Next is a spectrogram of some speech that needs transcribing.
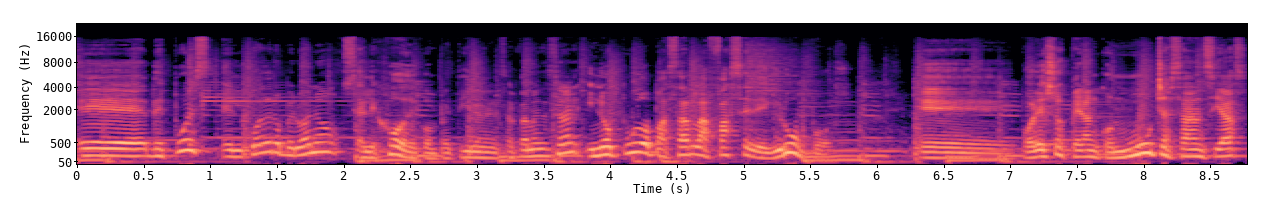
Eh, después el cuadro peruano se alejó de competir en el certamen nacional y no pudo pasar la fase de grupos. Eh, por eso esperan con muchas ansias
